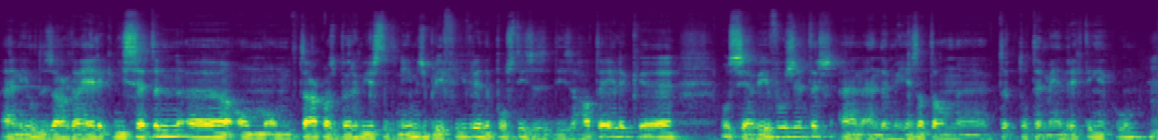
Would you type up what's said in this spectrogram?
En Hilde zag dat eigenlijk niet zitten eh, om, om de taak als burgemeester te nemen. Ze bleef liever in de post die ze, die ze had eigenlijk, eh OCMW-voorzitter. En, en daarmee is dat dan eh, tot in mijn richting gekomen. Mhm.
